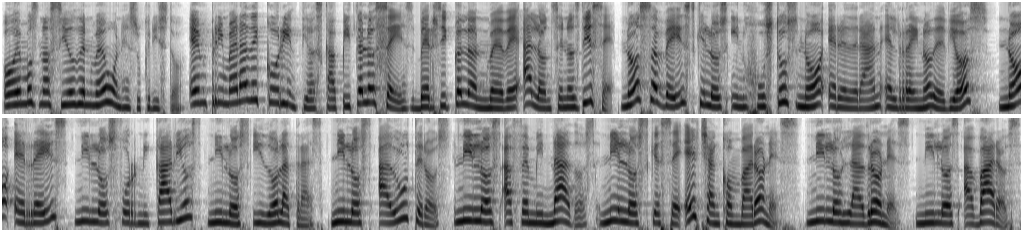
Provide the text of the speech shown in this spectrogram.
¿O hemos nacido de nuevo en Jesucristo? En Primera de Corintios capítulo 6 versículo 9 al 11 nos dice, ¿no sabéis que los injustos no heredarán el reino de Dios? No erréis ni los fornicarios, ni los idólatras, ni los adúlteros, ni los afeminados, ni los que se echan con varones, ni los ladrones, ni los avaros,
